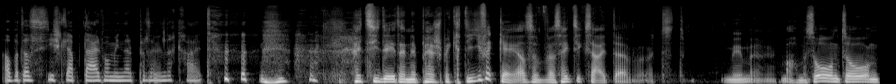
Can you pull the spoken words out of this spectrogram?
Aber das ist, glaube ich, Teil von meiner Persönlichkeit. Hat sie dir eine Perspektive gegeben? Also was hat sie gesagt? Wir, machen wir so und so und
